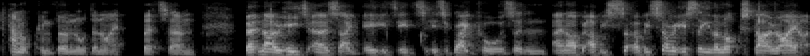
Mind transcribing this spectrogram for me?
cannot confirm nor deny. But um, but no, he's uh, say it's it's it's a great cause, and and I'll, I'll be I'll be sorry to see the locks go. I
